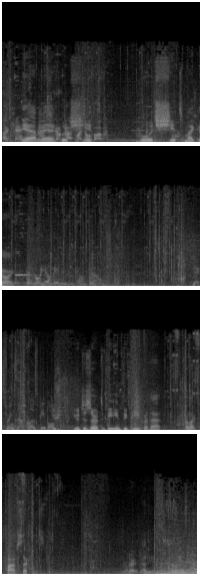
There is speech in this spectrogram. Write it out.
I can't. Yeah, man, good shit. Good shit, my guy. Let's go here, mate. Next ring's not close, people. You, you deserve to be MVP for that. For like five seconds. Alright, I need to get another here.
